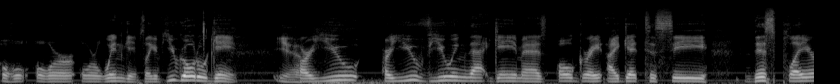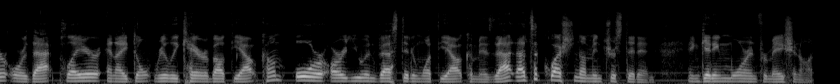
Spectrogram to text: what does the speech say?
or, or or win games. Like if you go to a game, yeah. are you are you viewing that game as oh great, I get to see this player or that player and I don't really care about the outcome or are you invested in what the outcome is? That that's a question I'm interested in and getting more information on.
